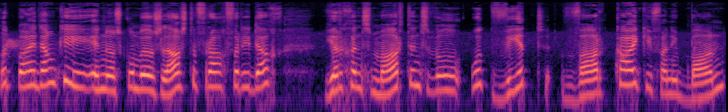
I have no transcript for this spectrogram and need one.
Goed baie dankie en ons kom by ons laaste vraag vir die dag. Jurgens Martens wil ook weet waar Kaatjie van die baan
